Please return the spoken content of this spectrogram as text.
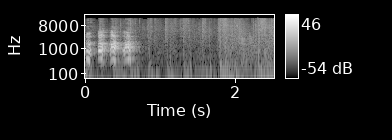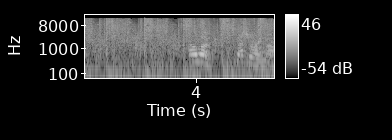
Yeah. oh look, special ammo.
